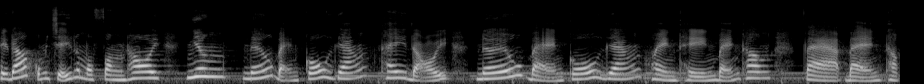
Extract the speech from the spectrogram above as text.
thì đó cũng chỉ là một phần thôi. Nhưng nếu bạn cố gắng thay đổi, nếu bạn cố gắng hoàn thiện bản thân và bạn thật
